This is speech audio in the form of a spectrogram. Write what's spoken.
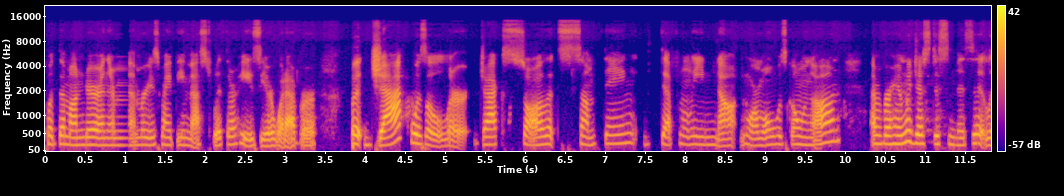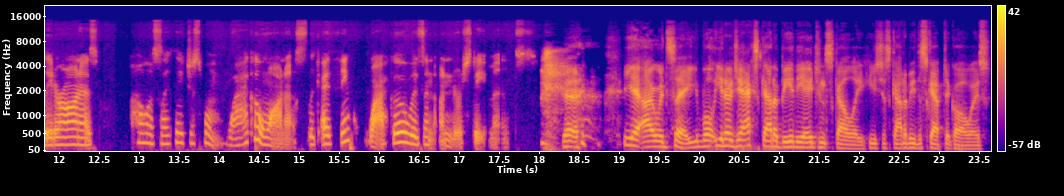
put them under and their memories might be messed with or hazy or whatever. But Jack was alert. Jack saw that something definitely not normal was going on, and for him to just dismiss it later on as oh, it's like they just went wacko on us. Like I think wacko is an understatement. Yeah, yeah, I would say. Well, you know, Jack's got to be the Agent Scully. He's just got to be the skeptic always.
